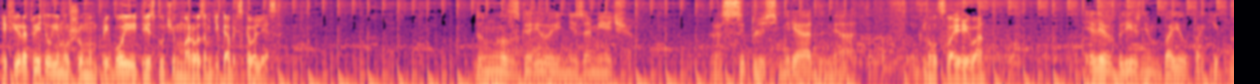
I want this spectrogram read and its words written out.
Эфир ответил ему шумом прибоя и трескучим морозом декабрьского леса. «Думал, сгорю и не замечу. Рассыплюсь мириадами атомов», — гнул свое Иван. «Или в ближнем бою погибну.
